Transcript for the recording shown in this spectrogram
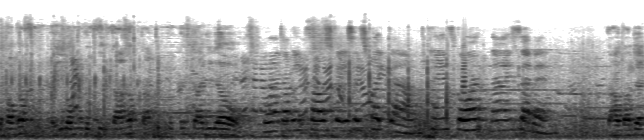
จะพร้อมครับตีลงจุดตึงกลางครับกลางจุดตึงใจทีเดียว Murakami fouls faces fight down. 10 score 9 7. เก้าต่อเจ็ด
